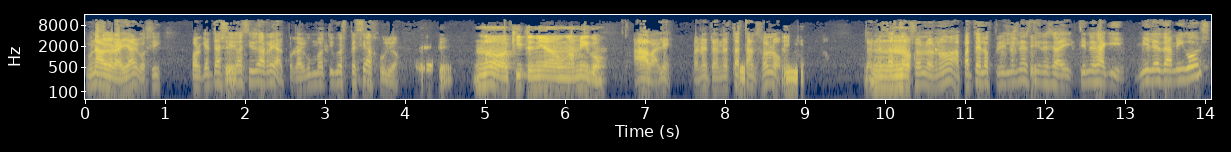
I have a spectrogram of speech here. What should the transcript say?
Una hora y algo, sí. ¿Por qué te has Sí. ido a Ciudad Real? ¿Por algún motivo especial, Julio? Eh, No, aquí tenía un amigo. Ah, vale. Bueno, entonces no estás tan solo. Entonces no estás No. tan solo, ¿no? Aparte de los prilines tienes ahí, tienes aquí miles de amigos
